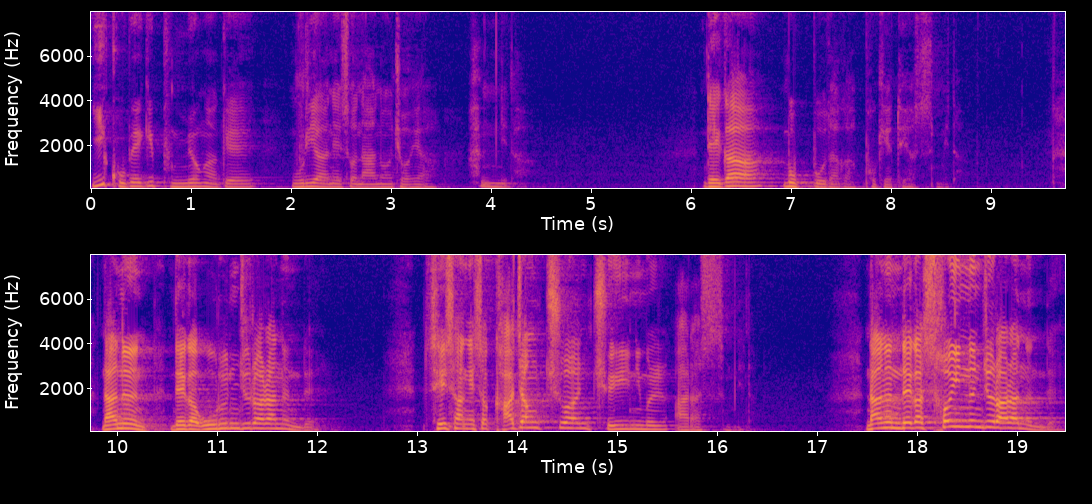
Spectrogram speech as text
이 고백이 분명하게 우리 안에서 나눠져야 합니다. 내가 못 보다가 보게 되었습니다. 나는 내가 옳은 줄 알았는데 세상에서 가장 추한 죄인임을 알았습니다. 나는 내가 서 있는 줄 알았는데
